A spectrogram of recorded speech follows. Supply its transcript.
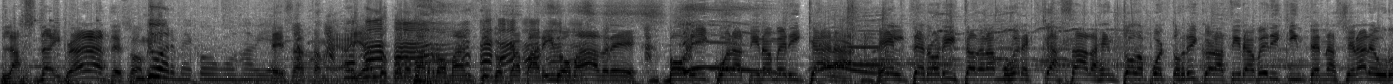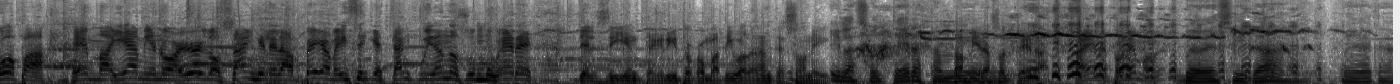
la sniper. Adelante, Somi. Duerme con ojos abiertos. Exactamente. Ahí ando con lo más romántico que ha parido madre. Boricua latinoamericana. El terrorista de las mujeres casadas en todo Puerto Rico, Latinoamérica, Internacional, Europa, en Miami, en Nueva York, Los Ángeles, Las Vegas. Me dicen que están cuidando a sus mujeres del siguiente grito combativo. Adelante, Sonic. Y las solteras también. También la soltera. Ay, no hay problema, ¿eh? Bebecita, ven acá.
